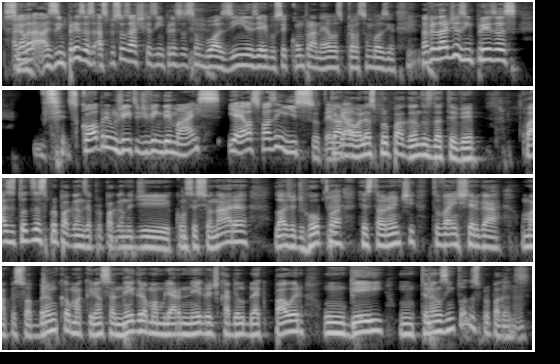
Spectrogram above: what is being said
A Sim. galera, as empresas, as pessoas acham que as empresas são boazinhas e aí você compra nelas porque elas são boazinhas. Na verdade, as empresas descobrem um jeito de vender mais e aí elas fazem isso, tá Cara, ligado? olha as propagandas da TV. Quase todas as propagandas é propaganda de concessionária, loja de roupa, restaurante. Tu vai enxergar uma pessoa branca, uma criança negra, uma mulher negra de cabelo black power, um gay, um trans em todas as propagandas.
